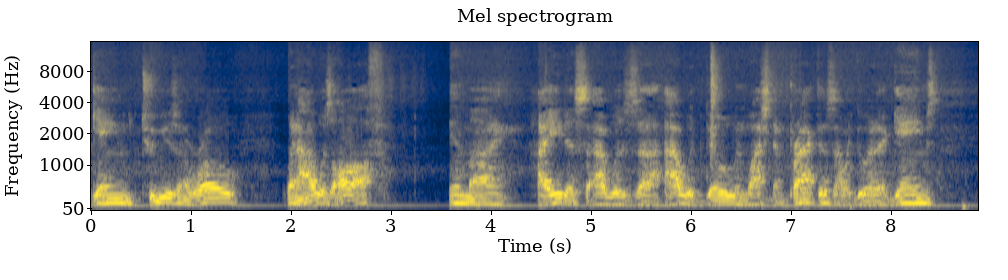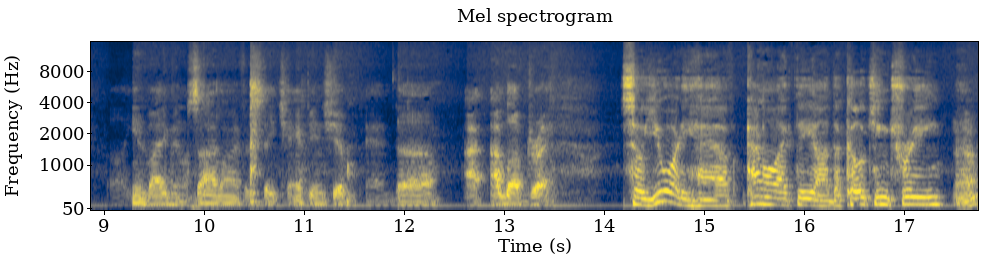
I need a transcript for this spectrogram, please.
game two years in a row. When I was off in my hiatus, I was uh, I would go and watch them practice. I would go to their games. Uh, he invited me on the sideline for the state championship, and uh, I, I love Dre. So you already have kind of like the uh, the coaching tree uh-huh.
